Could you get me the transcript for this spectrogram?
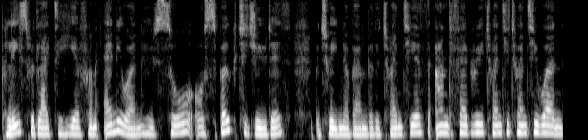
Police would like to hear from anyone who saw or spoke to Judith between November the 20th and February 2021.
